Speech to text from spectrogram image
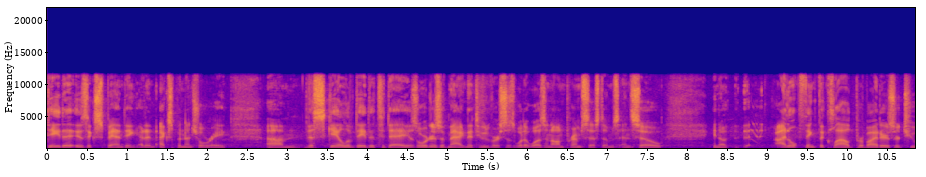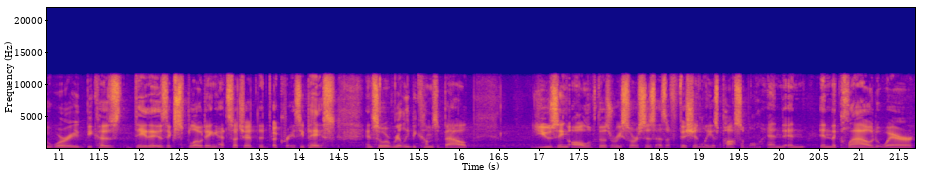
data is expanding at an exponential rate. Um, the scale of data today is orders of magnitude versus what it was in on-prem systems, and so you know, I don't think the cloud providers are too worried because data is exploding at such a, a, crazy pace. And so it really becomes about using all of those resources as efficiently as possible. And, and in the cloud, where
